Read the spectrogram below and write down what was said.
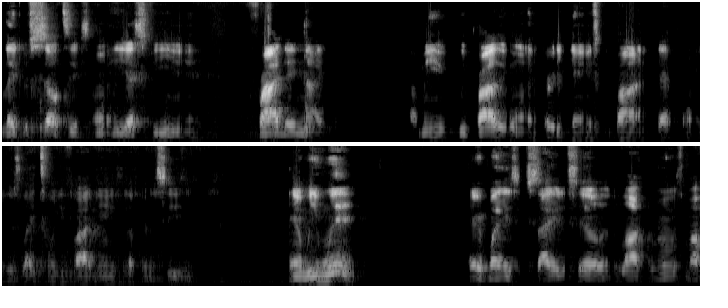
Lakers Celtics on ESPN Friday night. I mean, we probably won 30 games combined at that point. It was like 25 games left in the season. And we win. Everybody's excited as hell in the locker room. It's my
